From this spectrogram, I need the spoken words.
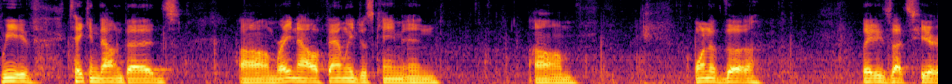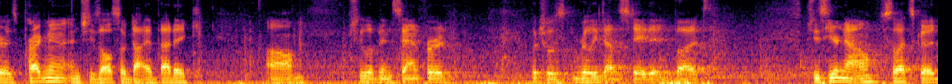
we've taken down beds. Um, right now, a family just came in. Um, one of the ladies that's here is pregnant and she's also diabetic. Um, she lived in Sanford, which was really devastated, but she's here now, so that's good.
